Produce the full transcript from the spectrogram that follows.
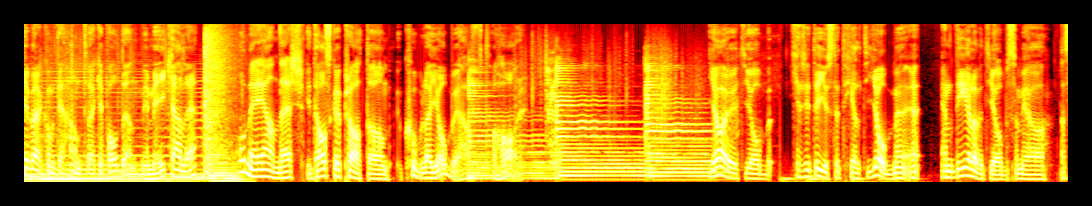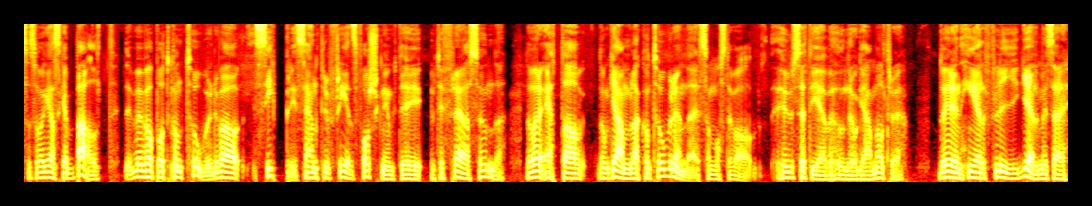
Hej och välkommen till Hantverkarpodden med mig Kalle. Och mig Anders. Idag ska vi prata om coola jobb vi har haft och har. Jag har ju ett jobb, kanske inte just ett helt jobb, men en del av ett jobb som jag, alltså som var ganska balt. Vi var på ett kontor, det var SIPRI, Centrum för fredsforskning ute i, ute i Frösunda. Då var det ett av de gamla kontoren där som måste vara, huset är över hundra år gammalt tror jag. Då är det en hel flygel med så här,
